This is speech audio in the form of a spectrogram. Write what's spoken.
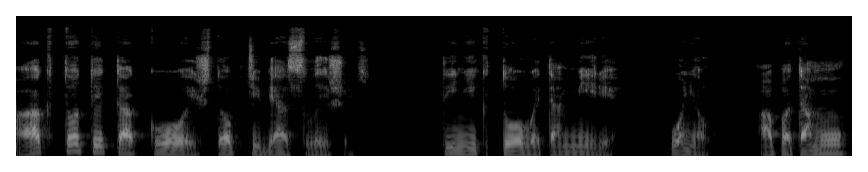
А кто ты такой, чтоб тебя слышать? Ты никто в этом мире, понял? А потому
